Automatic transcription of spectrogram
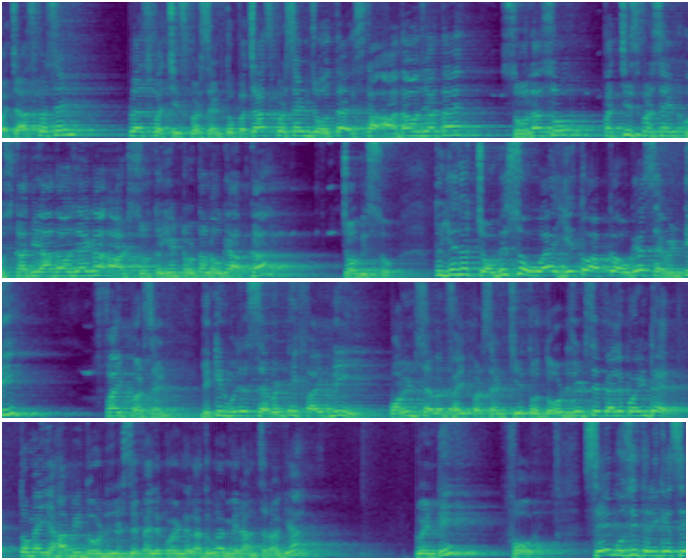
50 परसेंट प्लस 25 परसेंट। तो 50 परसेंट जो होता है, इसका आधा हो जाता है। 1600 25 परसेंट उसका भी आधा हो जाएगा 800 तो ये टोटल हो गया आपका 2400 तो ये जो 2400 हुआ है, ये तो आपका हो गया 75 परसेंट। लेकिन मुझे 75 नहीं, पॉइंट सेवन फाइव परसेंट चाहिए। तो दो डिजिट से पहले पॉइंट है तो मैं यहाँ भी दो डिजिट से पहले पॉइंट लगा दूँगा। मेरा आंसर आ गया 24 सेम उसी तरीके से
